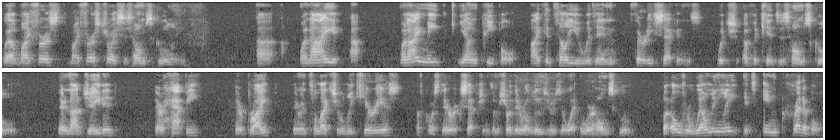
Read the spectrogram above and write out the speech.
Well, my first my first choice is homeschooling. Uh, when I uh, when I meet young people, I could tell you within 30 seconds which of the kids is homeschooled. They're not jaded, they're happy, they're bright, they're intellectually curious, of course, there are exceptions. I'm sure there are losers who, went, who were homeschooled. But overwhelmingly, it's incredible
